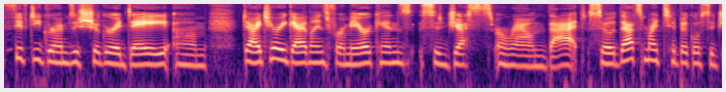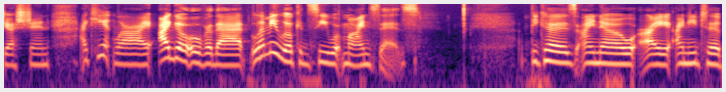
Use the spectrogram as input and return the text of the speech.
50 grams of sugar a day. Um, dietary guidelines for americans suggests around that. So that's my typical suggestion. I can't lie i go over that. Let me me look and see what mine says. Because I know I, I need to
